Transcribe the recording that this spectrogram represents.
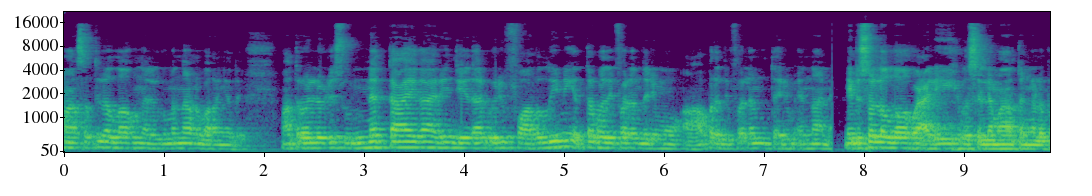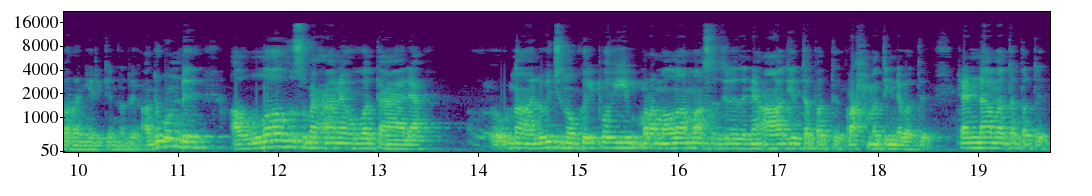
മാസത്തിൽ അള്ളാഹു നൽകുമെന്നാണ് പറഞ്ഞത്. മാത്രമല്ല ഒരു സുന്നത്തായ കാര്യം ചെയ്താൽ ഒരു ഫർദിന് എത്ര പ്രതിഫലം തരുമോ ആ പ്രതിഫലം തരും എന്നാണ് നബിസ്വല്ലാഹു അലൈഹി വസല്ലമ തങ്ങൾ പറഞ്ഞിരിക്കുന്നത്. അതുകൊണ്ട് അള്ളാഹു സുബാനഹുവ താല ഒന്ന് ആലോചിച്ച് നോക്കുക ഇപ്പോൾ ഈ റമദാ മാസത്തിൽ തന്നെ ആദ്യത്തെ പത്ത് റഹ്മത്തിന്റെ പത്ത്. രണ്ടാമത്തെ പത്ത്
